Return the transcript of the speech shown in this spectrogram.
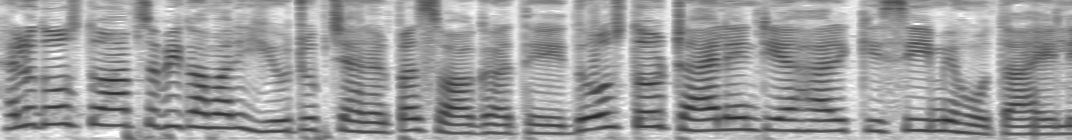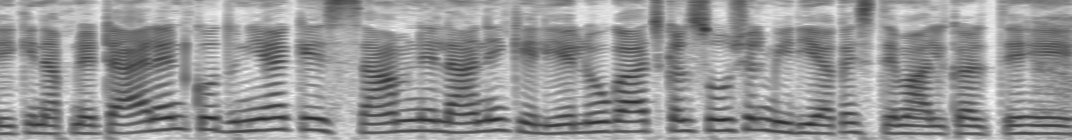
हेलो दोस्तों, आप सभी का हमारे यूट्यूब चैनल पर स्वागत है। दोस्तों टैलेंट यह हर किसी में होता है, लेकिन अपने टैलेंट को दुनिया के सामने लाने के लिए लोग आजकल सोशल मीडिया का इस्तेमाल करते हैं।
